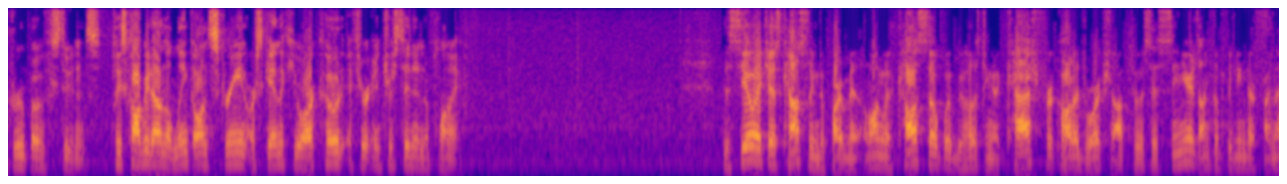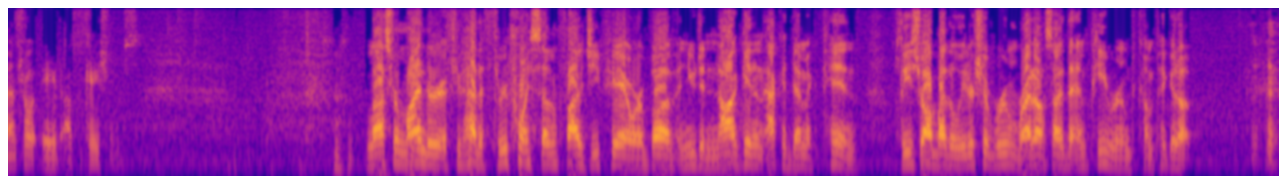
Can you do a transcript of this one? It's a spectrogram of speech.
group of students. Please copy down the link on screen or scan the QR code if you're interested in applying. The COHS Counseling Department, along with CalSoap, will be hosting a Cash for College workshop to assist seniors on completing their financial aid applications. Last reminder, if you had a 3.75 GPA or above and you did not get an academic pin, please drop by the leadership room right outside the MP room to come pick it up.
